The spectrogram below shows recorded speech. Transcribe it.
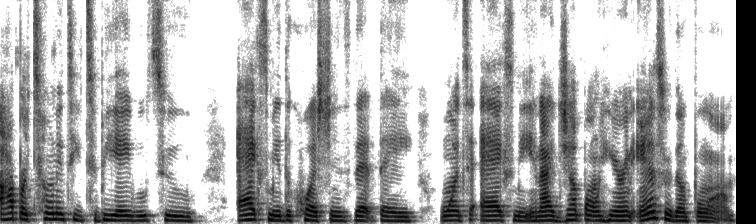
opportunity to be able to ask me the questions that they want to ask me and I jump on here and answer them for them.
